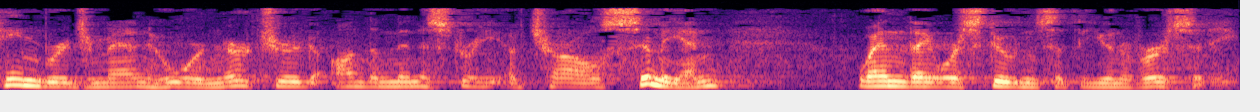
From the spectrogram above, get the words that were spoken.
Cambridge men who were nurtured on the ministry of Charles Simeon when they were students at the university.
